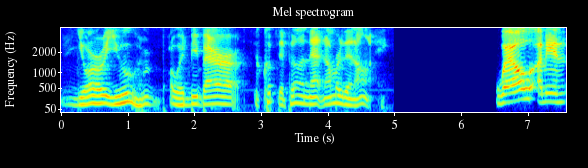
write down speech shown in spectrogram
you're you would be better equipped to fill in that number than I. Well, I mean,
